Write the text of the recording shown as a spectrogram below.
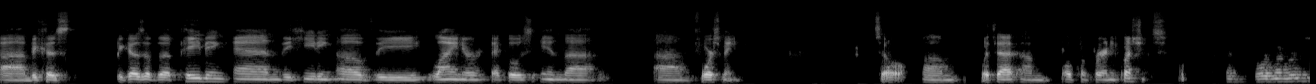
Uh, because, because of the paving and the heating of the liner that goes in the um force main. So um with that, I'm open for any questions. Board members?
